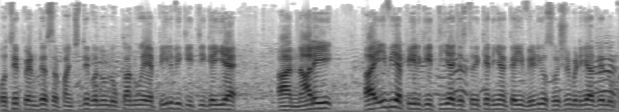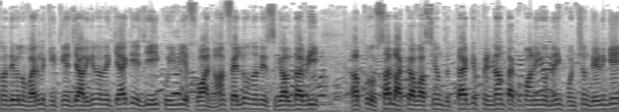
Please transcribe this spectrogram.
ਉੱਥੇ ਪਿੰਡ ਦੇ ਸਰਪੰਚ ਦੇ ਵੱਲੋਂ ਲੋਕਾਂ ਨੂੰ ਇਹ ਅਪੀਲ ਵੀ ਕੀਤੀ ਗਈ ਹੈ। ਨਾਲ ਹੀ ਇਹ ਵੀ ਅਪੀਲ ਕੀਤੀ ਹੈ ਜਿਸ ਤਰੀਕੇ ਦੀਆਂ ਕਈ ਵੀਡੀਓ ਸੋਸ਼ਲ ਮੀਡੀਆ ਤੇ ਲੋਕਾਂ ਦੇ ਵੱਲੋਂ ਵਾਇਰਲ ਕੀਤੀਆਂ ਜਾ ਰਹੀਆਂ ਉਹਨਾਂ ਨੇ ਕਿਹਾ ਕਿ ਅਜਿਹੀ ਕੋਈ ਵੀ ਅਫਵਾਹ ਨਾ ਫੈਲੋ। ਉਹਨਾਂ ਨੇ ਇਸ ਗੱਲ ਦਾ ਵੀ ਭਰੋਸਾ ਇਲਾਕਾ ਵਾਸੀਆਂ ਨੂੰ ਦਿੱਤਾ ਕਿ ਪਿੰਡਾਂ ਤੱਕ ਪਾਣੀ ਉਹ ਨਹੀਂ ਪਹੁੰਚਣ ਦੇਣਗੇ।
